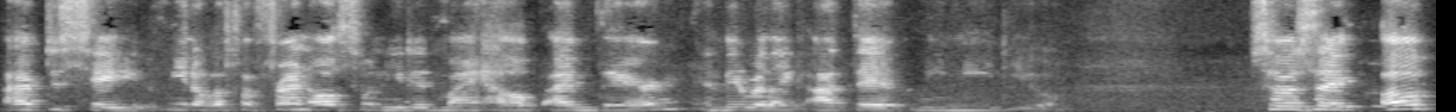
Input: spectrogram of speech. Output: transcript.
I have to say, you know, if a friend also needed my help, I'm there. And they were like, Ate, we need you. So I was like, oh,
